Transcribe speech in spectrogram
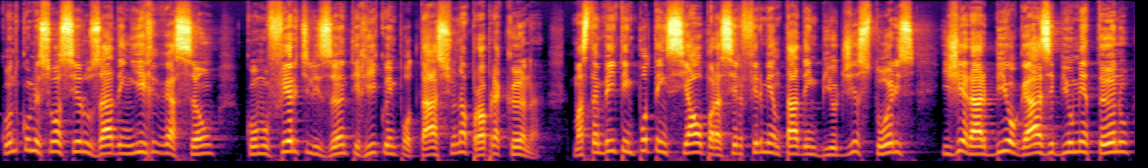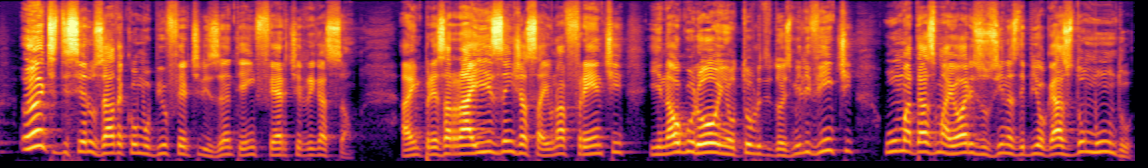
quando começou a ser usada em irrigação como fertilizante rico em potássio na própria cana. Mas também tem potencial para ser fermentada em biodigestores e gerar biogás e biometano antes de ser usada como biofertilizante em fertirrigação. A empresa Raizen já saiu na frente e inaugurou em outubro de 2020 uma das maiores usinas de biogás do mundo,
